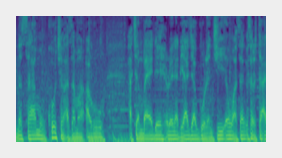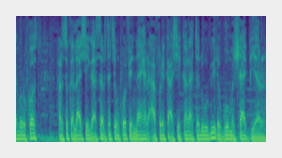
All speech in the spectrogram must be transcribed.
na samun kocin a zaman aro. A can baya dai renard ya jagoranci 'yan wasan ƙasar ta ivory coast har suka lashe gasar ta cin kofin nahiyar afirka a shekara ta 2015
